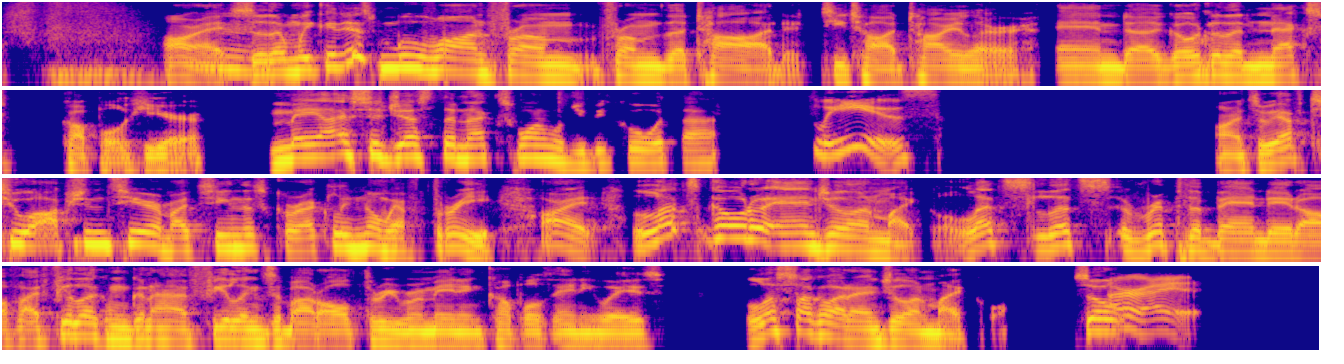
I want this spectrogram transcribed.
All right, so then we could just move on from from the Todd T Todd Tyler and uh, go to the next couple here. May I suggest the next one? Would you be cool with that? Please. All right, so we have two options here. Am I seeing this correctly? No, we have three. All right, let's go to Angela and Michael. Let's let's rip the band-aid off. I feel like I'm gonna have feelings about all three remaining couples anyways. Let's talk about Angela and Michael. So All right.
